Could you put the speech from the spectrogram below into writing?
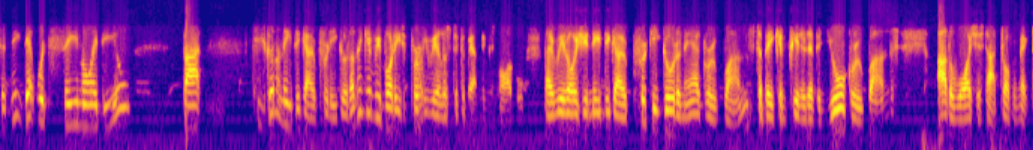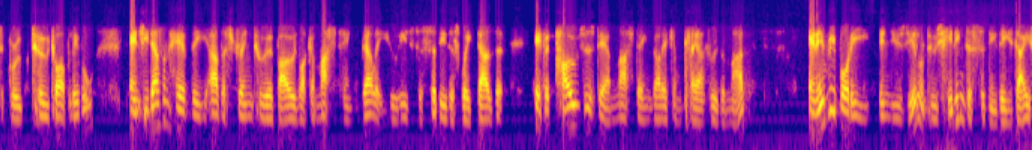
Sydney. That would seem ideal, but she's going to need to go pretty good. I think everybody's pretty realistic about things, Michael. They realise you need to go pretty good in our Group 1s to be competitive in your Group 1s. Otherwise, you start dropping back to Group 2 type level. And she doesn't have the other string to her bow like a Mustang Valley, who heads to Sydney this week, does it. If it hoses down, Mustang Valley can plough through the mud. And everybody in New Zealand who's heading to Sydney these days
